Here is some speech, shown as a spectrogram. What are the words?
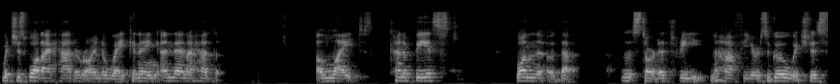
which is what I had around awakening, and then I had a light kind of based one that, that that started three and a half years ago, which is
